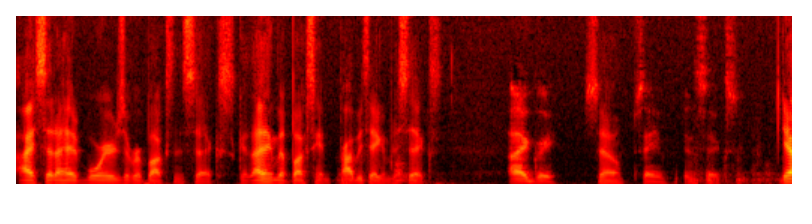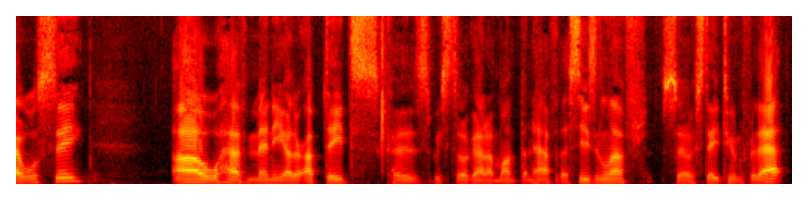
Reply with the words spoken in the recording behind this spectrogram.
I said I had Warriors over Bucks in six because I think the Bucks can probably take them to six. I agree. So Same in six. yeah, we'll see. Uh, we'll have many other updates because we still got a month and a half of the season left. So stay tuned for that.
